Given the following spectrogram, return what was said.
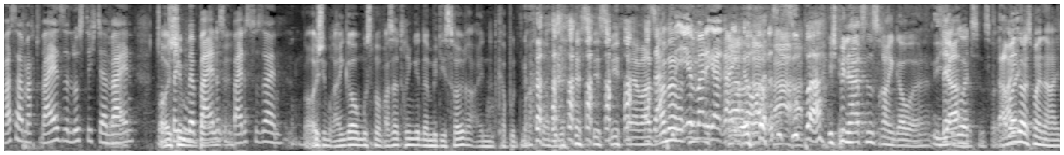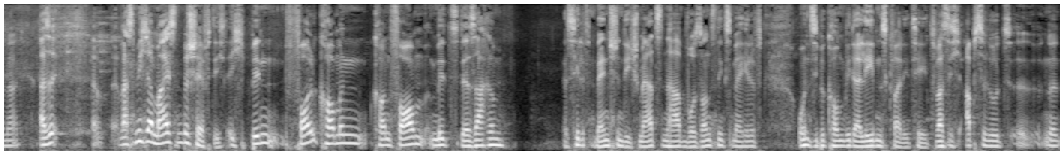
Wasser macht weise, lustig der Wein. Bei Darum trinken im- wir bei- beides, um beides zu sein. Bei euch im Rheingau muss man Wasser trinken, damit die Säure einen nicht kaputt macht. Aber das ist wieder was Sagt ein anderes. ehemaliger Rheingauer, das ist super. Ich bin Herzensrheingauer. Ja, gut. Herzensrheingauer. Aber- Rheingau ist meine Heimat. Also, was mich am meisten beschäftigt, ich bin vollkommen konform mit der Sache, es hilft Menschen, die Schmerzen haben, wo sonst nichts mehr hilft und sie bekommen wieder Lebensqualität, was ich absolut äh, ne,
